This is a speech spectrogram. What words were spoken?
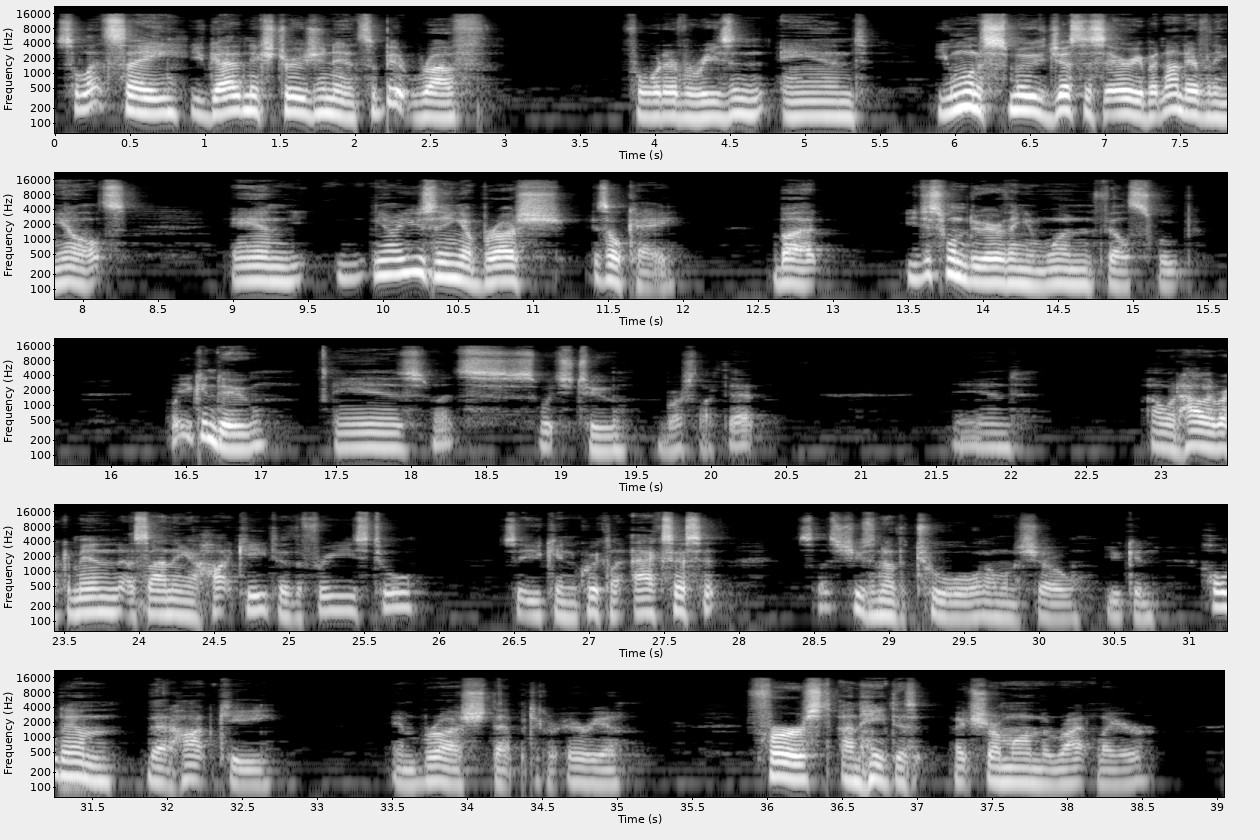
So let's say you've got an extrusion and it's a bit rough for whatever reason, and you want to smooth just this area, but not everything else. And, you know, using a brush is okay, but you just want to do everything in one fell swoop. What you can do is, let's switch to brush like that. And I would highly recommend assigning a hotkey to the freeze tool so you can quickly access it. So let's choose another tool I want to show. You can hold down that hotkey and brush that particular area First, I need to make sure I'm on the right layer.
